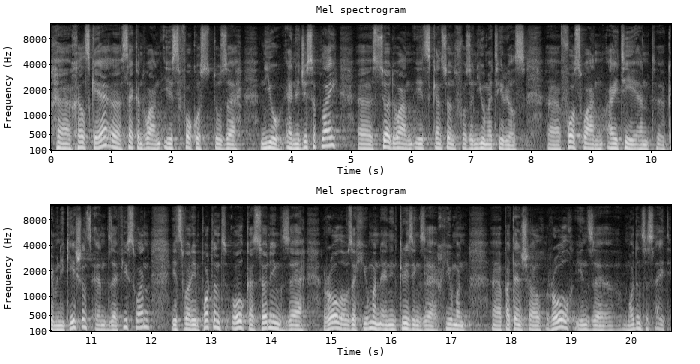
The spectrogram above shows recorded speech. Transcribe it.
healthcare. Uh, second one is focused to the new energy supply. Uh, third one is concerned for the new materials. Uh, fourth one, IT and uh, communications. And the fifth one, it's very important, all concerning the role of the human and increasing the human uh, potential role in the modern society.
